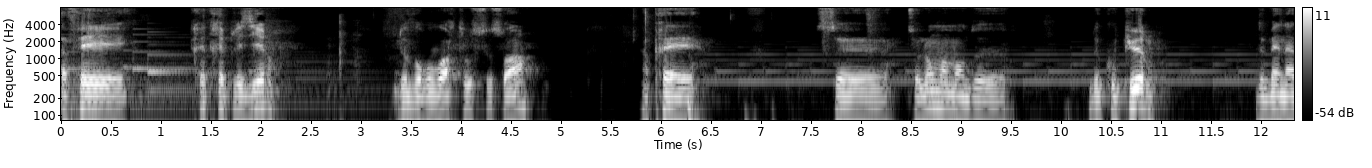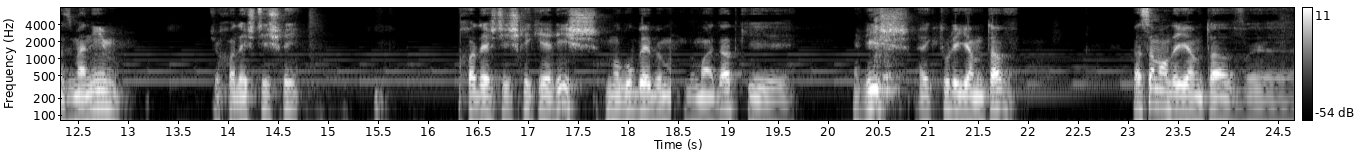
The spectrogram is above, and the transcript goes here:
Ça fait très très plaisir de vous revoir tous ce soir. Après ce, ce long moment de, de coupure de Ben Azmanim du Chodesh Tishri. Chodesh Tishri qui est riche, Mogoube B'Moadot qui est riche avec tous les Yom Tov. Pas seulement des Yom Tov euh,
